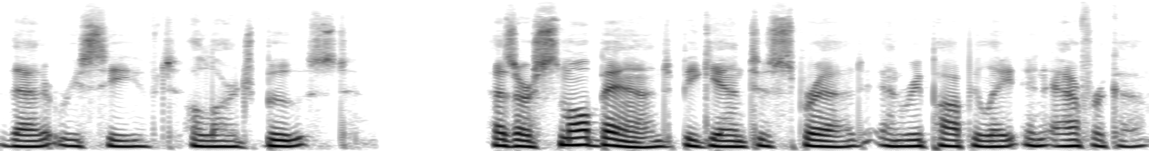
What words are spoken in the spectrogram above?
that it received a large boost. As our small band began to spread and repopulate in Africa,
